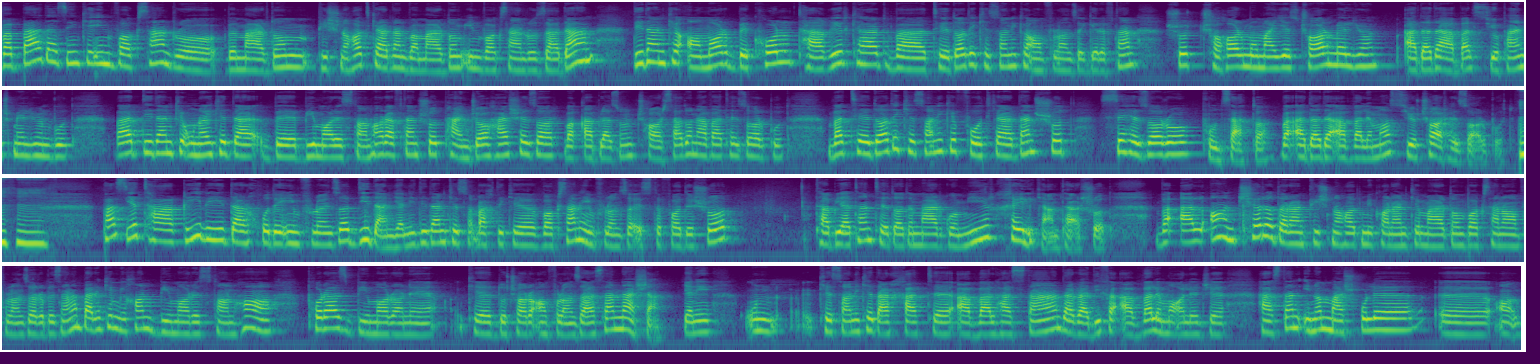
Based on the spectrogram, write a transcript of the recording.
و بعد از اینکه این واکسن رو به مردم پیشنهاد کردن و مردم این واکسن رو زدن دیدن که آمار به کل تغییر کرد و تعداد کسانی که آنفلانزا گرفتن شد چهار ممیز چهار میلیون. عدد اول 35 میلیون بود. بعد دیدن که اونایی که در به بیمارستان ها رفتن شد 58 هزار و قبل از اون 490 هزار بود. و تعداد کسانی که فوت کردن شد 3500 تا. و عدد اول ما 34 هزار بود. پس یه تغییری در خود اینفلوئنزا دیدن یعنی دیدن که وقتی که واکسن اینفلوئنزا استفاده شد طبیعتا تعداد مرگ و میر خیلی کمتر شد. و الان چرا دارن پیشنهاد می‌کنن که مردم واکسن آنفلانزا رو بزنن؟ برای اینکه می‌خوان بیمارستان ها پر از بیماران که دچار آنفلانزا هستن نشن. یعنی اون کسانی که در خط اول هستن در ردیف اول معالجه هستن. اینا مشغول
